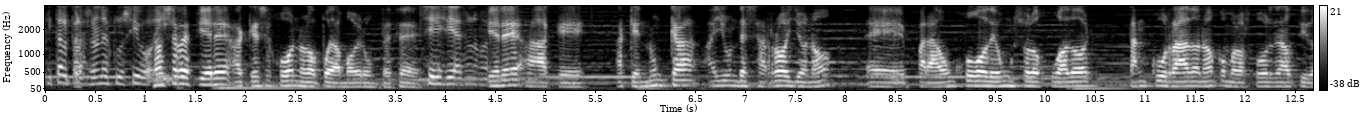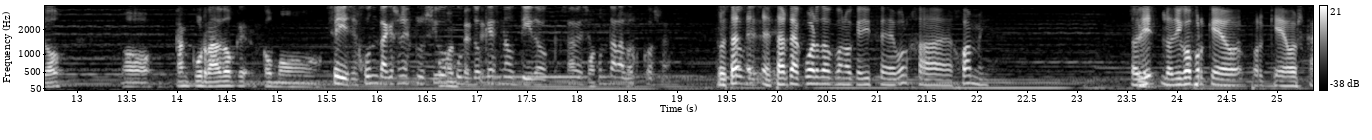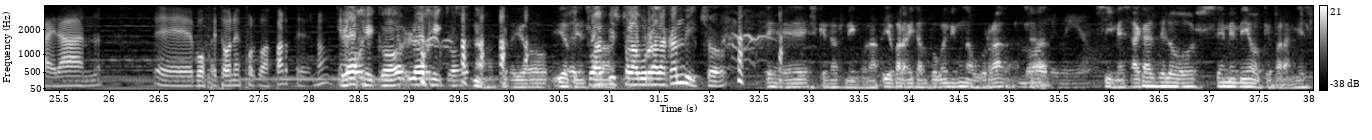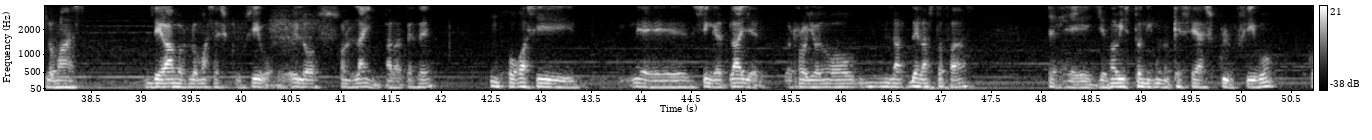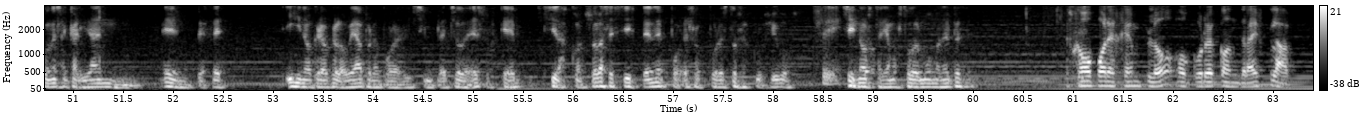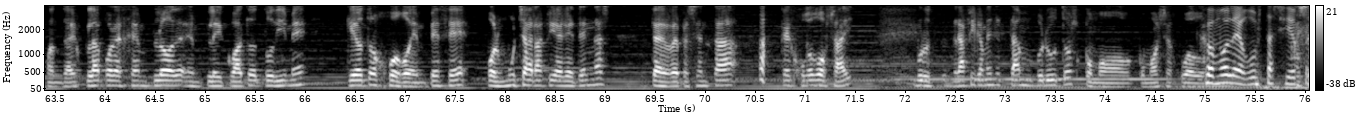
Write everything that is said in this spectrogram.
y tal pero va a ser un exclusivo No y- se refiere a que ese juego no lo pueda mover un PC. sí sí a eso no me Se refiere a que, a que nunca hay un desarrollo, ¿no? Eh, Para un juego de un solo jugador tan currado, ¿no? Como los juegos de Naughty Dog. O tan currado que como... sí se junta que es un exclusivo junto que es Naughty Dog sabes se juntan las dos cosas ¿Tú estás, Entonces, estás de acuerdo con lo que dice Borja, eh, Juanmi? Lo, Sí. di- lo digo porque, porque os caerán eh, bofetones por todas partes, ¿no? Lógico, lógico. No, pero yo, yo Eh, pienso. ¿Tú has visto la burrada que han dicho? eh, es que no es ninguna. Yo para mí tampoco es ninguna burrada. O sea, Madre mía. si me sacas de los MMO, que para mí es lo más, digamos, lo más exclusivo, y los online para PC, un juego así eh, single player, rollo la- de las tofas, eh, yo no he visto ninguno que sea exclusivo con esa calidad en, en PC. Y no creo que lo vea, pero por el simple hecho de eso, es que si las consolas existen es por eso, por estos exclusivos. sí Si no, estaríamos todo el mundo en el PC. Es como, por ejemplo, ocurre con Drive Club. Con Drive Club, por ejemplo, en Play 4, tú dime qué otro juego en PC, por mucha gráfica que tengas, te representa qué juegos hay gráficamente tan brutos como, como ese juego. ¿Cómo le gusta siempre...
